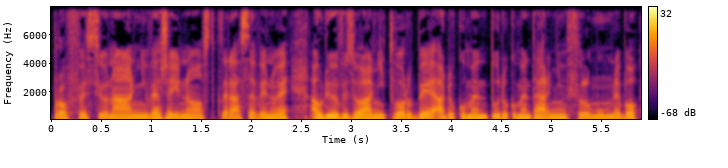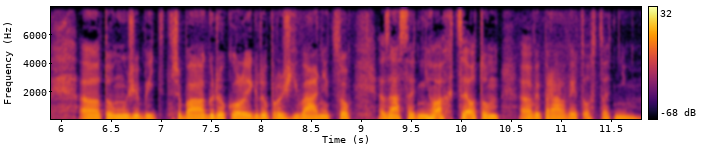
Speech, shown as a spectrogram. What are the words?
profesionální veřejnost, která se věnuje audiovizuální tvorbě a dokumentu, dokumentárním filmům, nebo eh, to může být třeba kdokoliv, kdo prožívá něco zásadního a chce o tom eh, vyprávět ostatním.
